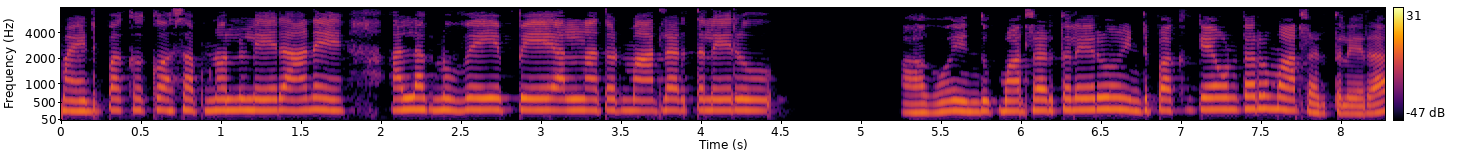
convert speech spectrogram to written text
మా ఇంటి పక్కకు ఆ సప్నోళ్ళు లేరా అనే వాళ్ళకి నువ్వే చెప్పే వాళ్ళు నాతో మాట్లాడతలేరు. ఆగో ఎందుకు మాట్లాడతలేరు? ఇంటి పక్కకే ఉంటారు మాట్లాడతలేరా?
